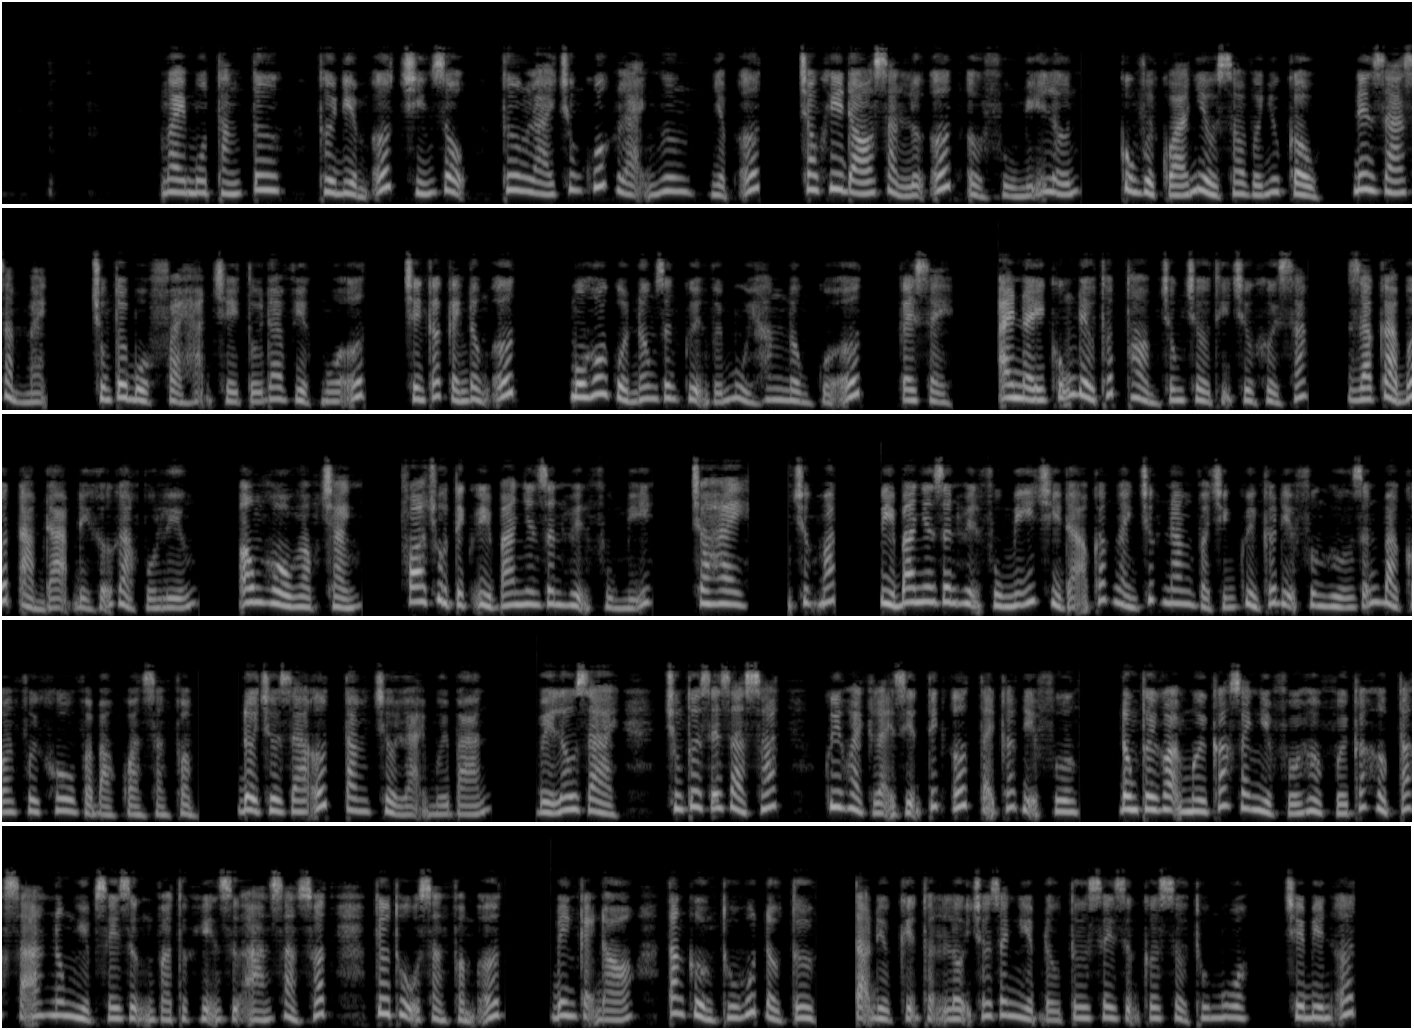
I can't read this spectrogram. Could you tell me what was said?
ngày 1 tháng 4, thời điểm ớt chín rộ, thương lái Trung Quốc lại ngưng nhập ớt, trong khi đó sản lượng ớt ở Phú Mỹ lớn, cũng vượt quá nhiều so với nhu cầu, nên giá giảm mạnh. Chúng tôi buộc phải hạn chế tối đa việc mua ớt trên các cánh đồng ớt. Mồ hôi của nông dân quyện với mùi hăng nồng của ớt, cay xè, Ai nấy cũng đều thấp thỏm trông chờ thị trường khởi sắc, giá cả bớt ảm đạm để gỡ gạc vốn liếng. Ông Hồ Ngọc Tránh, Phó Chủ tịch Ủy ban Nhân dân huyện Phú Mỹ, cho hay, trước mắt, Ủy ban Nhân dân huyện Phú Mỹ chỉ đạo các ngành chức năng và chính quyền các địa phương hướng dẫn bà con phơi khô và bảo quản sản phẩm, đợi chờ giá ớt tăng trở lại mới bán. Về lâu dài, chúng tôi sẽ giả soát, quy hoạch lại diện tích ớt tại các địa phương, đồng thời gọi mời các doanh nghiệp phối hợp với các hợp tác xã nông nghiệp xây dựng và thực hiện dự án sản xuất, tiêu thụ sản phẩm ớt. Bên cạnh đó, tăng cường thu hút đầu tư, tạo điều kiện thuận lợi cho doanh nghiệp đầu tư xây dựng cơ sở thu mua, chế biến ớt,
